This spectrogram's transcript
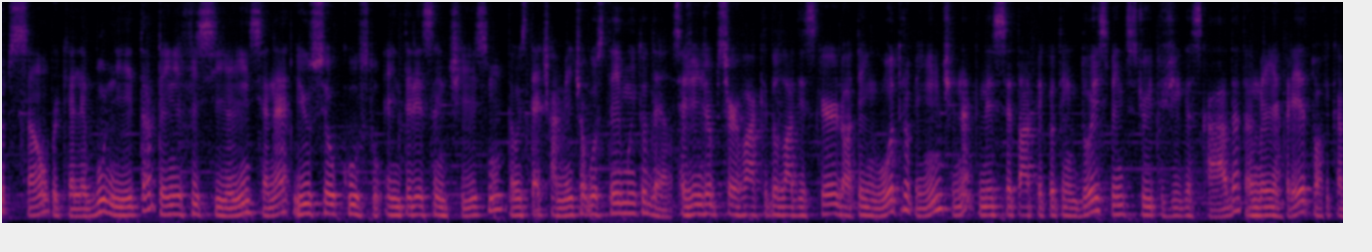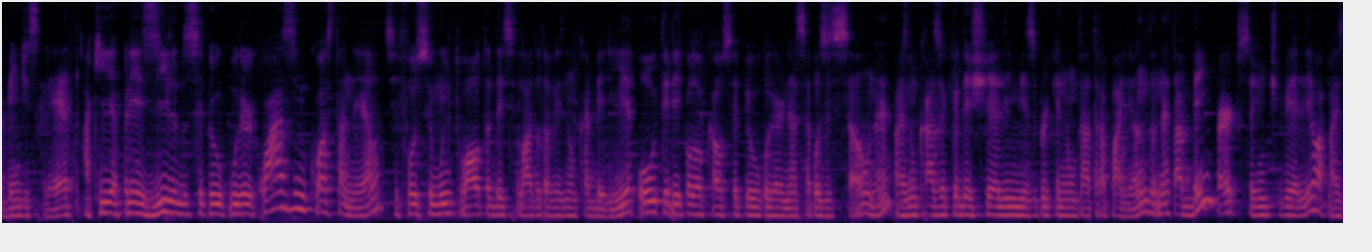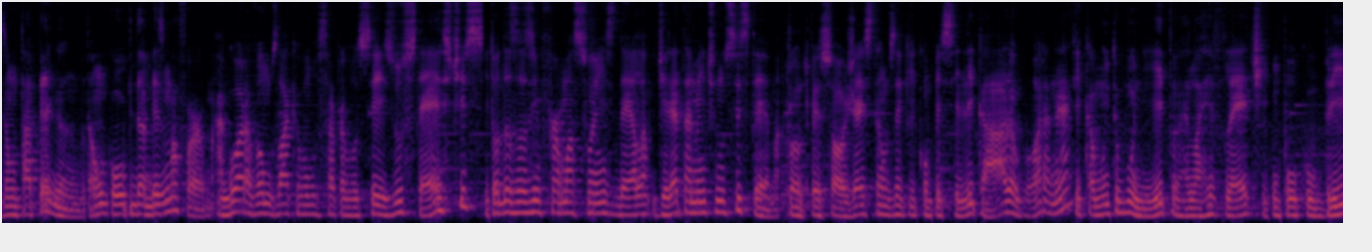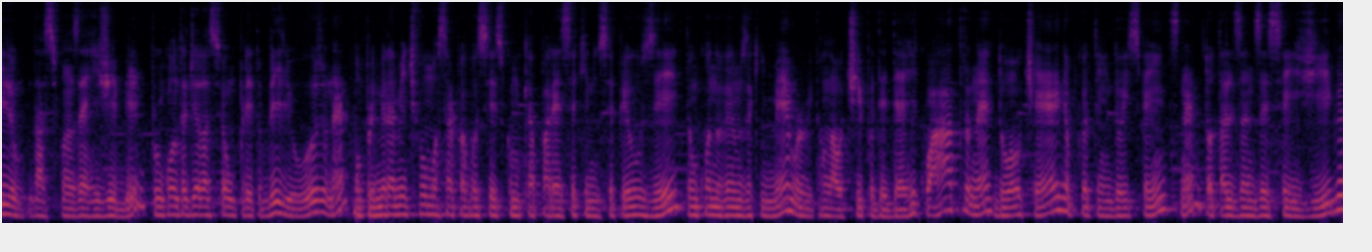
opção porque ela é bonita, tem eficiência, né? E o seu custo é interessantíssimo. Então esteticamente eu gostei muito dela. Se a gente observar aqui do lado esquerdo, ó, tem outro pente, né? Nesse setup aqui eu tenho dois pentes de 8 GB cada, também é preto, ó, fica bem discreto. Aqui a presilha do CPU cooler quase encosta nela. Se fosse muito alta desse lado, talvez não caberia. Ou teria que colocar o CPU cooler nessa posição, né? Mas no caso aqui eu deixei ali mesmo porque não tá atrapalhando, né? Tá bem perto se a gente ver ali, ó, mas não tá pegando. Então coube da mesma forma. Agora vamos lá que eu vou mostrar para vocês os testes e todas as informações dela diretamente no sistema. Pronto, pessoal, já estamos aqui com o PC ligado agora, né? Fica muito bonito, ela reflete um pouco o brilho das fãs RGB, por conta de ela ser um preto brilhoso, né? Bom, primeiramente vou mostrar para vocês como que aparece aqui no CPU Z. Então quando vemos aqui em Memory, então lá o tipo DDR4, né? Dual Channel, porque eu tenho dois pentes, né? Totalizando 16 GB.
